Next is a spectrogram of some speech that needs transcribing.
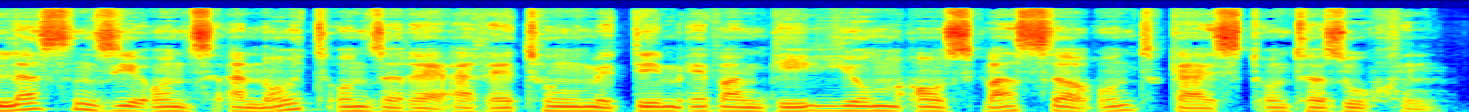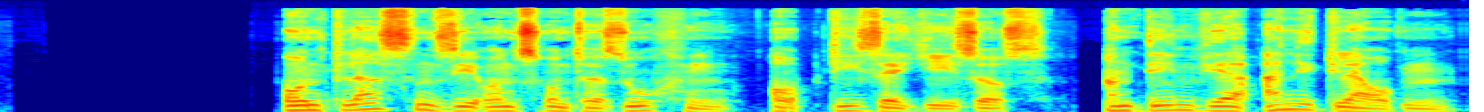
Lassen Sie uns erneut unsere Errettung mit dem Evangelium aus Wasser und Geist untersuchen. Und lassen Sie uns untersuchen, ob dieser Jesus, an den wir alle glauben,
